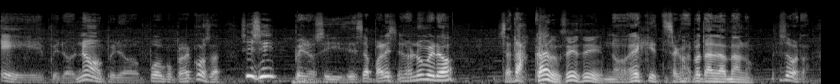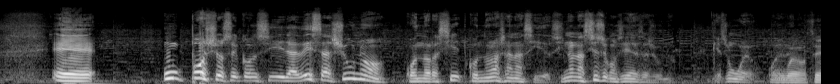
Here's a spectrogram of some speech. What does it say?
eh, pero no, pero puedo comprar cosas. Sí, sí, pero si desaparecen los números, ya está. Claro, sí, sí. No es que te sacan la plata de la mano. Eso es verdad. Eh, un pollo se considera desayuno cuando, reci- cuando no haya nacido. Si no nació, se considera desayuno. Que es un huevo. Un huevo, sí.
